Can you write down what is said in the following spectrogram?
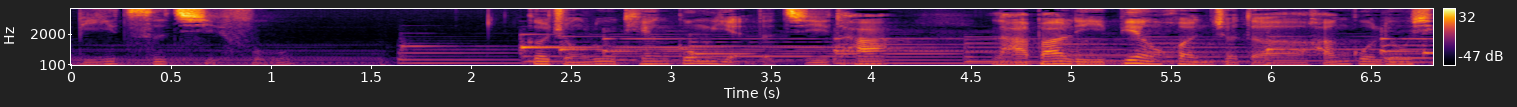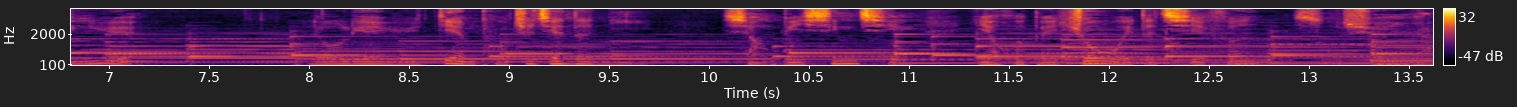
彼此起伏。各种露天公演的吉他，喇叭里变换着的韩国流行乐，流连于店铺之间的你。想必心情也会被周围的气氛所渲染。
